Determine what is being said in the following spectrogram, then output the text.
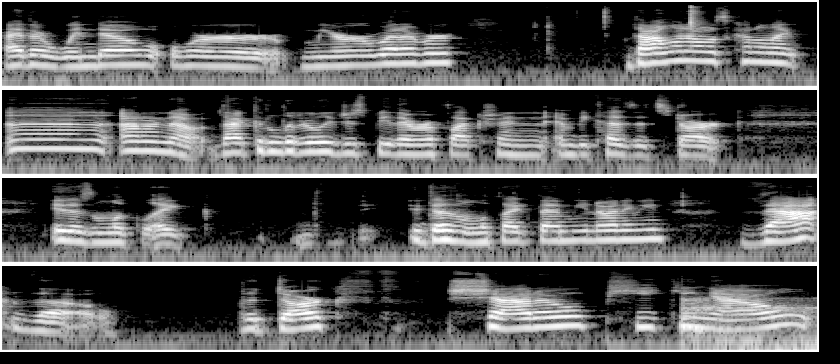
either window or mirror or whatever. That one I was kind of like, uh, I don't know. That could literally just be their reflection, and because it's dark, it doesn't look like it doesn't look like them. You know what I mean? That though, the dark shadow peeking out,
